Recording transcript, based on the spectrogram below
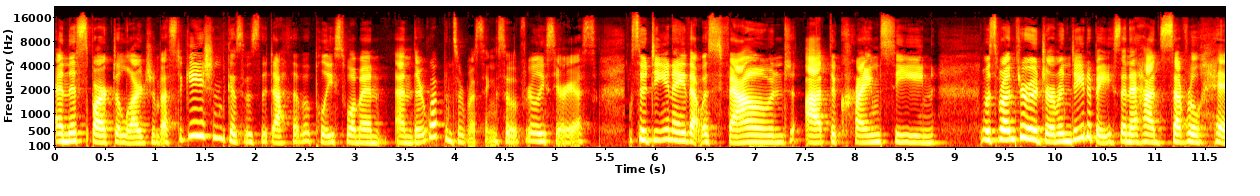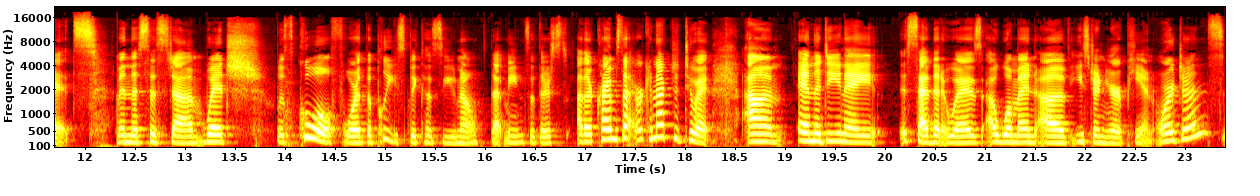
and this sparked a large investigation because it was the death of a policewoman, and their weapons were missing. So it's really serious. So DNA that was found at the crime scene was run through a German database, and it had several hits in the system, which was cool for the police because you know that means that there's other crimes that are connected to it. Um, and the DNA said that it was a woman of Eastern European origins,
